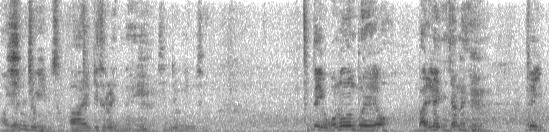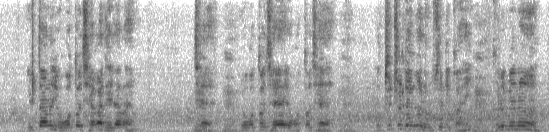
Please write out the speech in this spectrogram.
아, 여기, 신중 임수. 아 여기 들어있네 네. 신중 임수 근데 요거는 뭐예요 말년이잖아요 예. 근데 일단은 요것도 재가 되잖아요 재 예. 예. 요것도 재 요것도 재 예. 투출된 건 없으니까 예. 그러면은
